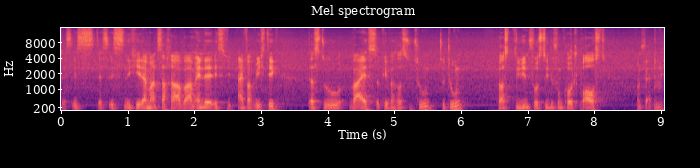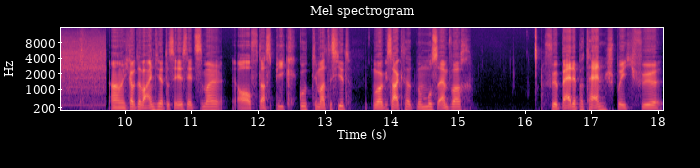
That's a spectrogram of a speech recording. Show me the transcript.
Das, ist, das ist nicht jedermanns Sache, aber am Ende ist einfach wichtig, dass du weißt, okay, was hast du zu tun? Zu tun? Du hast die Infos, die du vom Coach brauchst und fertig. Mhm. Ähm, ich glaube, der Valentin hat das eh das letzte Mal auf das Peak gut thematisiert, wo er gesagt hat, man muss einfach für beide Parteien, sprich für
